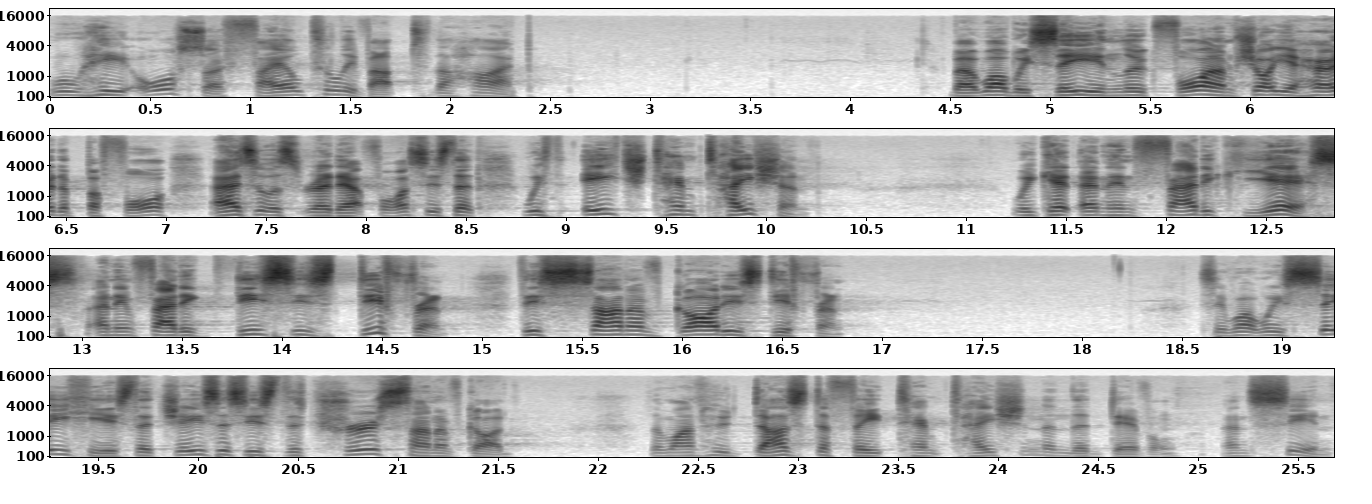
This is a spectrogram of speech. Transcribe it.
Will he also fail to live up to the hype? But what we see in Luke 4, I'm sure you heard it before, as it was read out for us, is that with each temptation, we get an emphatic yes, an emphatic this is different. This Son of God is different. See, what we see here is that Jesus is the true Son of God, the one who does defeat temptation and the devil and sin.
